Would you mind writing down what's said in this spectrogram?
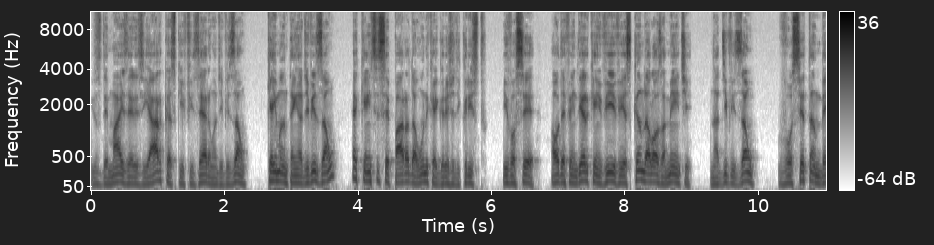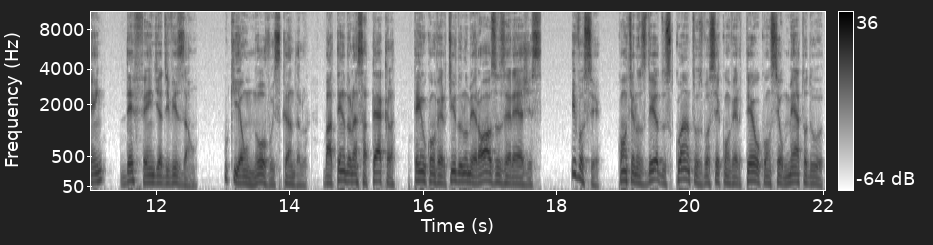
e os demais heresiarcas que fizeram a divisão? Quem mantém a divisão é quem se separa da única Igreja de Cristo. E você, ao defender quem vive escandalosamente na divisão, você também defende a divisão. O que é um novo escândalo? Batendo nessa tecla, tenho convertido numerosos hereges. E você? Conte nos dedos quantos você converteu com seu método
